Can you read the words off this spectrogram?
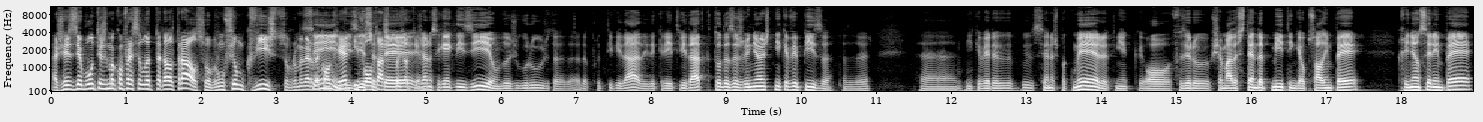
Às vezes é bom teres uma conversa lateral sobre um filme que viste, sobre uma merda Sim, qualquer e voltares até- depois ao tema. Já não sei quem é que diziam, dos gurus da, da, da produtividade e da criatividade, que todas as reuniões tinha que haver pizza, estás a ver? Ah, tinha que haver eh, cenas para comer, tinha que, ou fazer o chamado stand-up meeting, é o pessoal em pé, reunião ser em pé,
